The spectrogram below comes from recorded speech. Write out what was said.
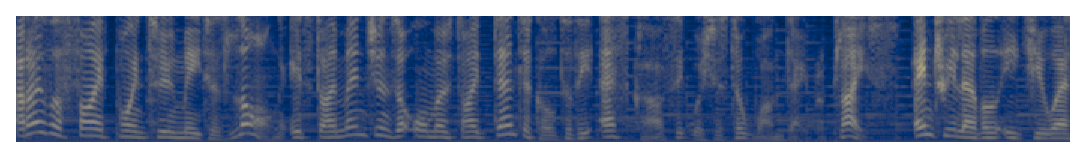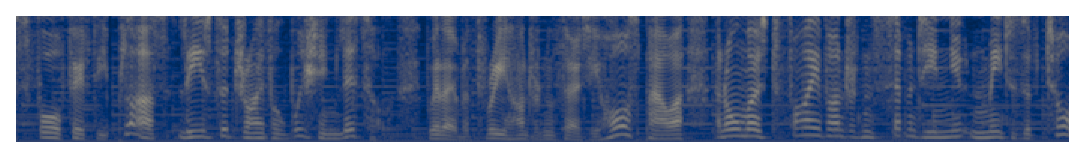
At over 5.2 meters long, its dimensions are almost identical to the S-Class it wishes to one day replace. Entry-level EQS 450 Plus leaves the driver wishing little, with over 330 horsepower and almost 570 newton meters of torque,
